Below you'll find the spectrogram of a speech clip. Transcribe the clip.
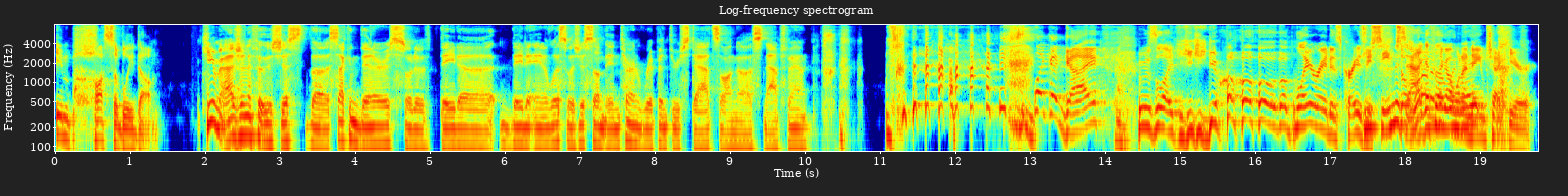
impossibly dumb. Can you imagine if it was just the second dinner's sort of data data analyst was just some intern ripping through stats on uh, SnapFan? like a guy who's like, yo, the play rate is crazy. You seen this so Agatha one other thing I want to name check here.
